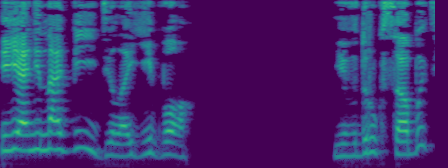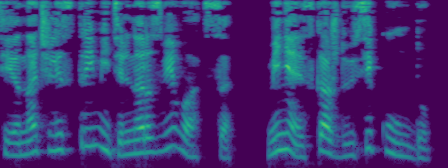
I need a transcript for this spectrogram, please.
Я ненавидела его!» И вдруг события начали стремительно развиваться, меняясь каждую секунду.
